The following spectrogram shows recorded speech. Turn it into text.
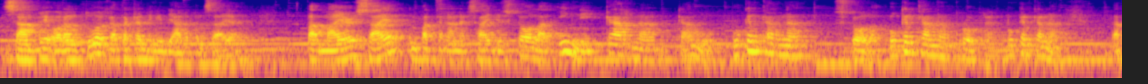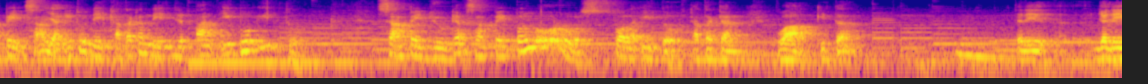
Sampai orang tua katakan dengan di hadapan saya Pak Mayer saya tempatkan anak saya di sekolah ini karena kamu bukan karena sekolah bukan karena program bukan karena tapi sayang itu dikatakan di depan ibu itu sampai juga sampai pengurus sekolah itu katakan wow kita jadi jadi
